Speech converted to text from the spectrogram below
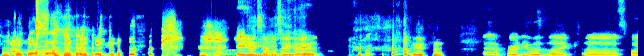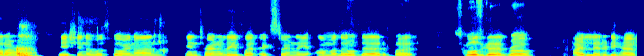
Hey, Hey, someone say head. uh, Fernie was like uh spot on representation of what's going on internally, but externally, I'm a little dead. But school's good, bro. I literally have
